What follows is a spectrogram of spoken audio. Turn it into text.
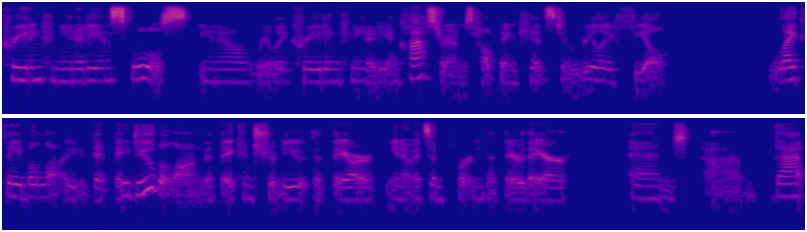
creating community in schools, you know, really creating community in classrooms, helping kids to really feel like they belong, that they do belong, that they contribute, that they are, you know, it's important that they're there. And um, that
